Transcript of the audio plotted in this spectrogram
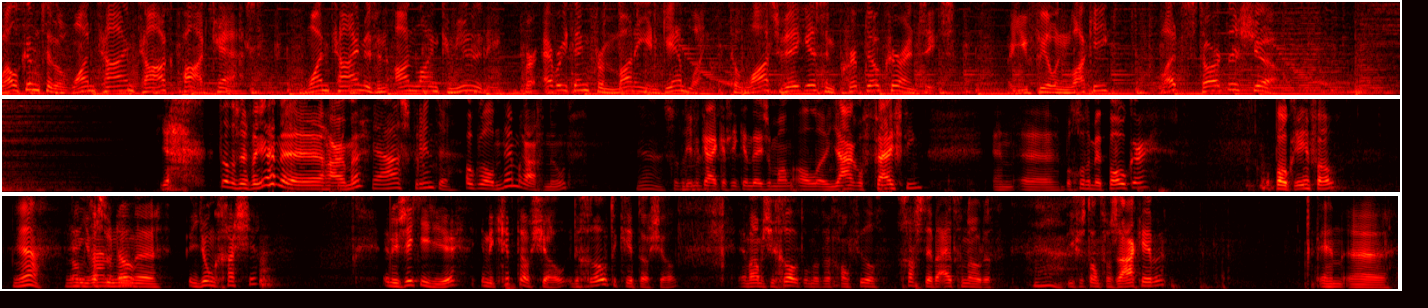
Welcome to the One Time Talk podcast. One Time is an online community for everything from money and gambling to Las Vegas and cryptocurrencies. Are you feeling lucky? Let's start the show. Ja, dat is even rennen, eh, Harme. Ja, sprinten. Ook wel Nemra genoemd. Ja, Lieve we- kijkers, ik ken deze man al een jaar of 15. En eh, begonnen met poker. Op Pokerinfo. Ja, En je was toen een, eh, een jong gastje. En nu zit je hier in de crypto show, de grote crypto show. En waarom is je groot? Omdat we gewoon veel gasten hebben uitgenodigd die verstand van zaken hebben. En eh,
